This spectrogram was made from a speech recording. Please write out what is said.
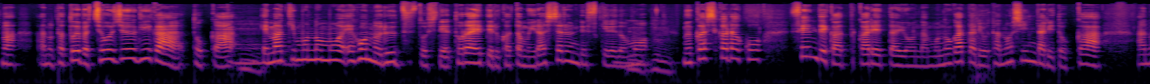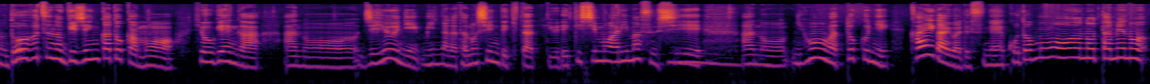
まあ、あの例えば「鳥獣戯画」とかうん「絵巻物」も絵本のルーツとして捉えている方もいらっしゃるんですけれども、うんうん昔からこう線で書かれたような物語を楽しんだりとかあの動物の擬人化とかも表現があの自由にみんなが楽しんできたっていう歴史もありますし、あの日本は特に海外はですね子どものための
